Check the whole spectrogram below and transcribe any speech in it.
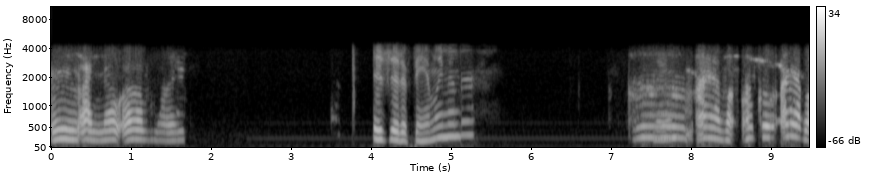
Mm, I know of one. Is it a family member? Um, I have an uncle. I have an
